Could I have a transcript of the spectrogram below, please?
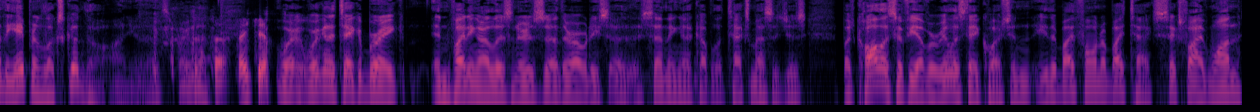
the apron looks good though on you. That's very good. thank you. We're, we're going to take a break, inviting our listeners. Uh, they're already uh, sending a couple of text messages. But call us if you have a real estate question, either by phone or by text. 651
